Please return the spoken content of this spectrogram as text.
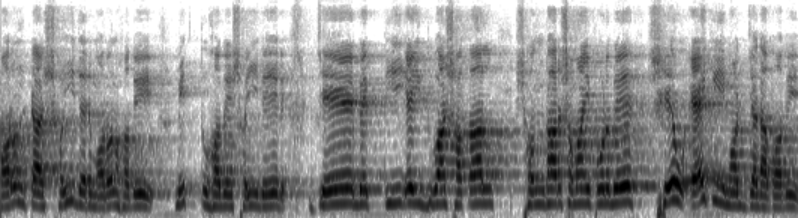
মরণটা শহীদের মরণ হবে, মৃত্যু হবে শহীদের। যে ব্যক্তি এই দুয়া সকাল সন্ধ্যার সময় পড়বে, সেও একই মর্যাদা পাবে।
